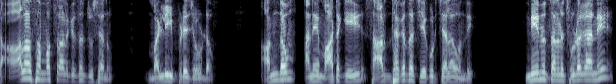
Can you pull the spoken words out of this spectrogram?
చాలా సంవత్సరాల క్రితం చూశాను. మళ్ళీ ఇప్పుడే చూడ్డం. అందం అనే మాటకి సార్థకత చేకూర్చేలా ఉంది. నేను తనను చూడగానే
